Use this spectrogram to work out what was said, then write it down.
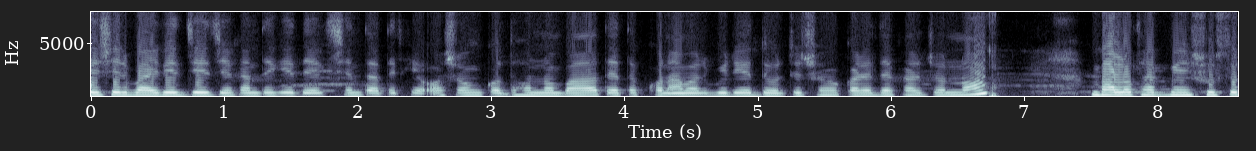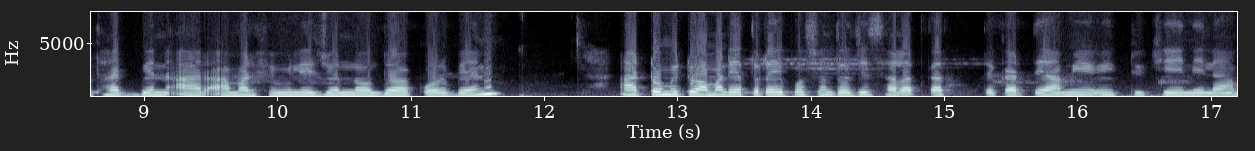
দেশের বাইরে যে যেখান থেকে দেখছেন তাদেরকে অসংখ্য ধন্যবাদ এতক্ষণ আমার ভিডিও ধৈর্য সহকারে দেখার জন্য। ভালো থাকবেন, সুস্থ থাকবেন আর আমার ফ্যামিলির জন্য দোয়া করবেন। আর টমেটো আমার এতটাই পছন্দ যে সালাদ কাটতে কাটতে আমি একটু খেয়ে নিলাম।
